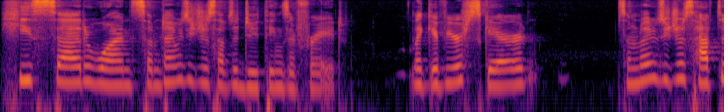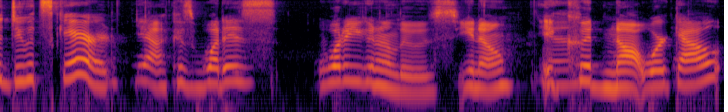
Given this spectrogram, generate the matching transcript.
He said once, sometimes you just have to do things afraid. Like if you're scared, sometimes you just have to do it scared. Yeah, because what is what are you gonna lose? You know, Yeah. it could not work out,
